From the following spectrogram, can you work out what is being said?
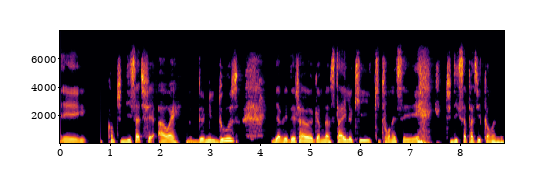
Et quand tu te dis ça, tu fais ah ouais, 2012, il y avait déjà euh, Gangnam Style qui, qui tournait. C'est, tu te dis que ça passe vite quand même.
